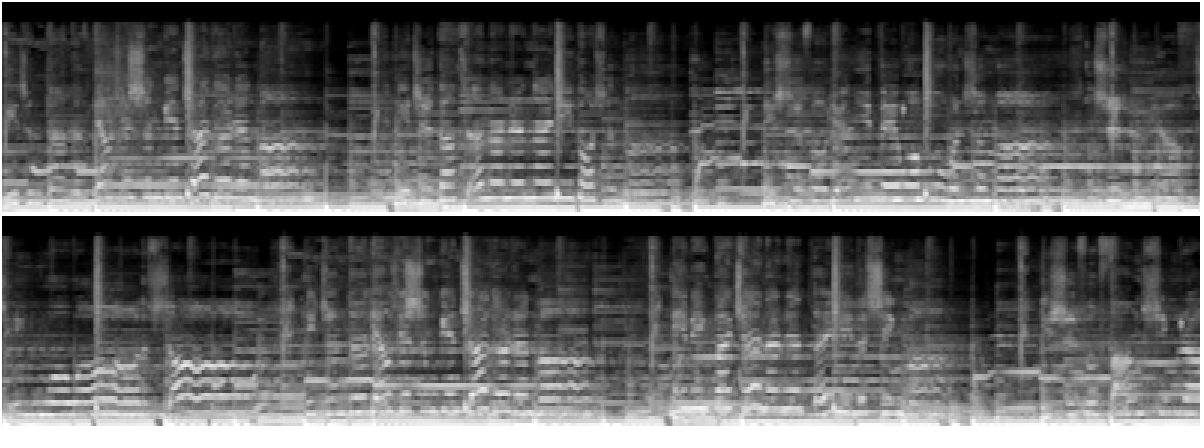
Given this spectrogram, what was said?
你真的能了解身边这个人吗？你知道这男人爱你多深吗？你是否愿意陪我？不问什么，只要紧握我的手。你真的了解身边这个人吗？明白这男人对你的心吗？你是否放心让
